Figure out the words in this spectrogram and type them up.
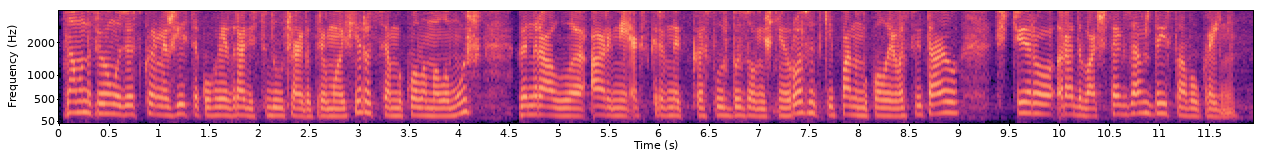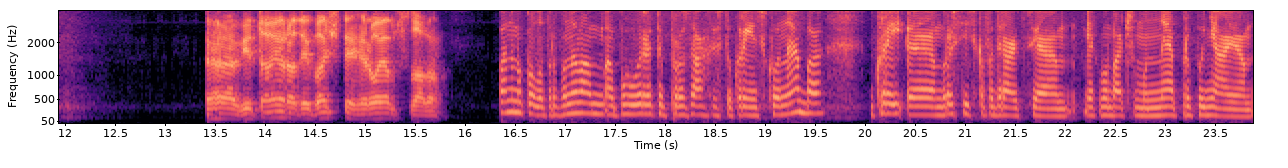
З нами на прямому зв'язку є наш гість, якого я з радістю долучаю до прямого ефіру. Це Микола Маломуш, генерал армії, екс-керівник служби зовнішньої розвідки. Пане Микола, я вас вітаю. Щиро рада бачити, як завжди, і слава Україні. Е, Вітаю, радий бачити героям слава. Пане Миколо, пропоную вам е, поговорити про захист українського неба. Украї... е, Російська Федерація, як ми бачимо, не припиняє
